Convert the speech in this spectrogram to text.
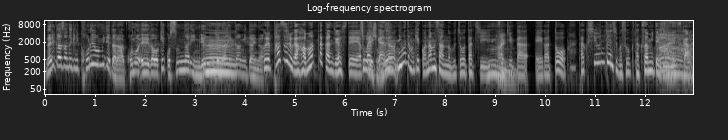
成川さん的にこれを見てたら、この映画は結構すんなり見れるんじゃないかみたいな。これパズルがはまった感じがしてやっぱり、ね。あの日本でも結構ナムさんの部長たち、うん。さっき言った映画とタクシー運転手もすごくたくさん見てるじゃないですか。はい。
